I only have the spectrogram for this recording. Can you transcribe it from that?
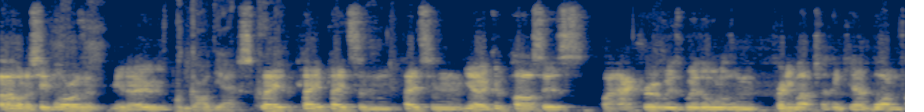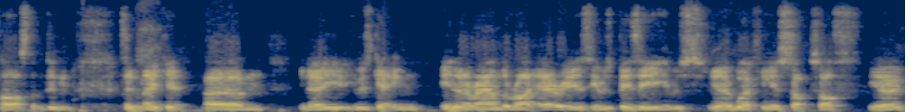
I want to see more of him. You know, oh God, yeah. Played, played, played some, played some, you know, good passes, quite accurate with with all of them. Pretty much, I think he had one pass that didn't didn't make it. Um, you know, he, he, was getting in and around the right areas. He was busy. He was, you know, working his socks off. You know,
